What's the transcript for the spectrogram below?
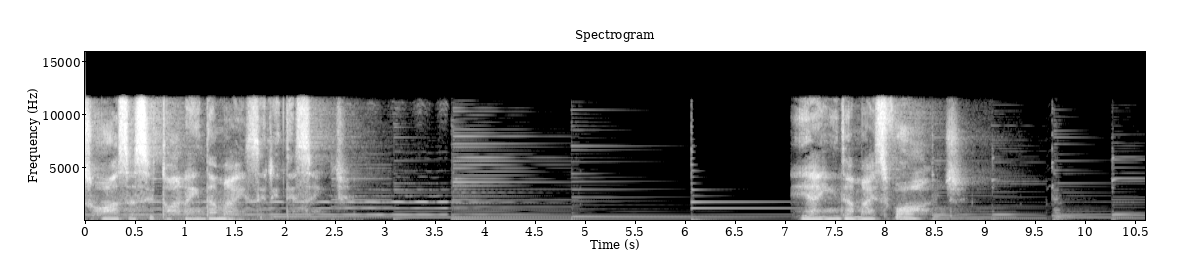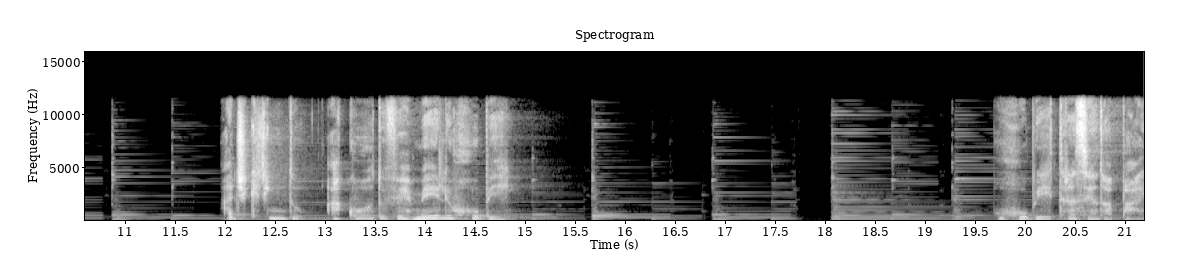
luz rosa se torna ainda mais iridescente. E ainda mais forte, adquirindo a cor do vermelho rubi. O rubi trazendo a paz.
